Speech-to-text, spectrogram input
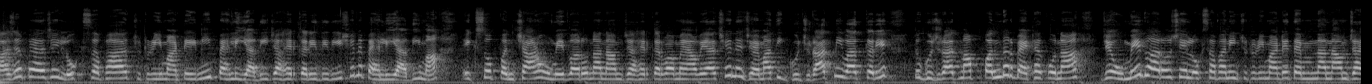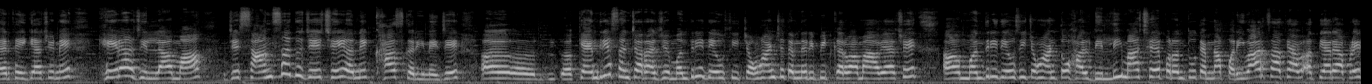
ભાજપે આજે લોકસભા ચૂંટણી માટેની પહેલી યાદી જાહેર કરી દીધી છે ને પહેલી યાદીમાં એકસો પંચાણું ઉમેદવારોના નામ જાહેર કરવામાં આવ્યા છે ને જેમાંથી ગુજરાતની વાત કરીએ તો ગુજરાતમાં પંદર બેઠકોના જે ઉમેદવારો છે લોકસભાની ચૂંટણી માટે તેમના નામ જાહેર થઈ ગયા છે ને ખેડા જિલ્લામાં જે સાંસદ જે છે અને ખાસ કરીને જે કેન્દ્રીય સંચાર રાજ્ય મંત્રી દેવસિંહ ચૌહાણ છે તેમને રિપીટ કરવામાં આવ્યા છે. મંત્રી દેવસિંહ ચૌહાણ તો હાલ દિલ્હીમાં છે પરંતુ તેમના પરિવાર સાથે અત્યારે આપણે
